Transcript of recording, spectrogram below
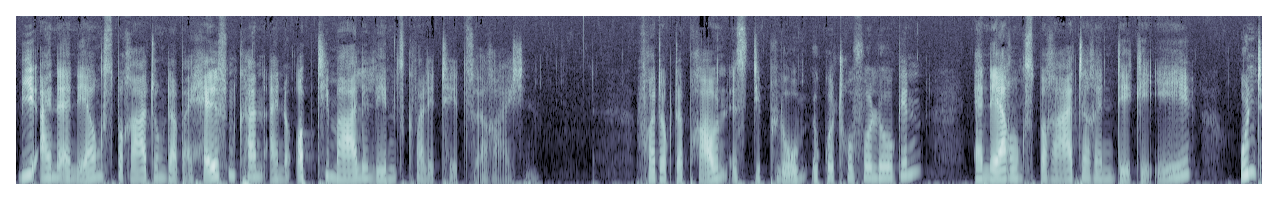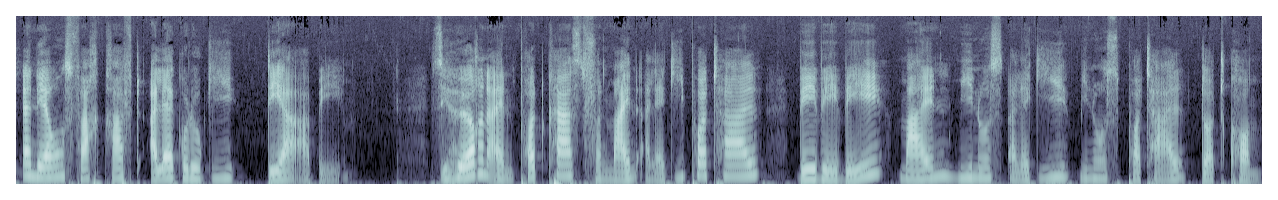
wie eine Ernährungsberatung dabei helfen kann, eine optimale Lebensqualität zu erreichen. Frau Dr. Braun ist Diplom-Ökotrophologin, Ernährungsberaterin DGE und Ernährungsfachkraft Allergologie DAAB. Sie hören einen Podcast von Mein Allergieportal www.mein-allergie-portal.com.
